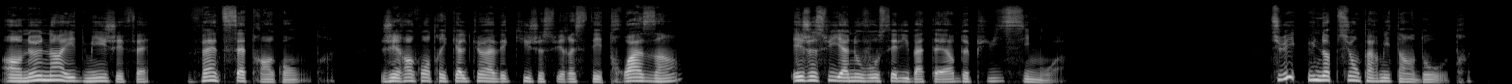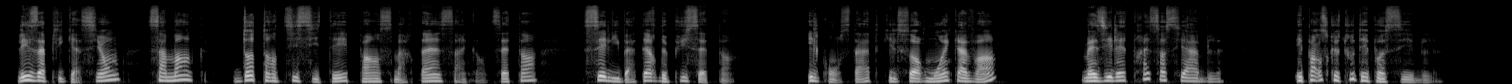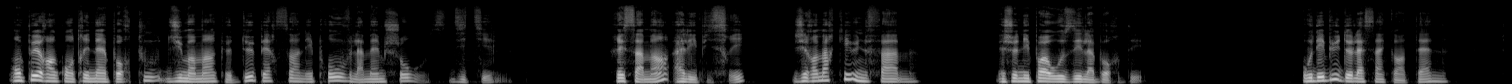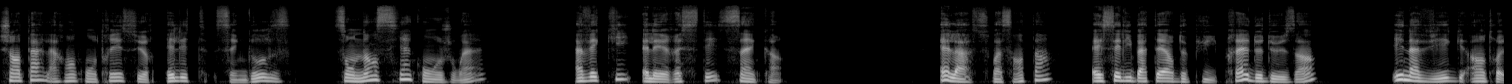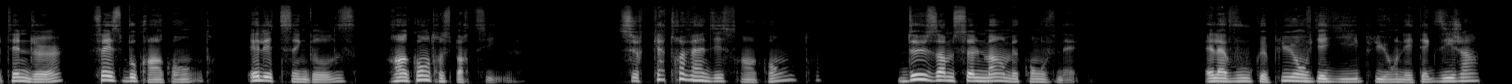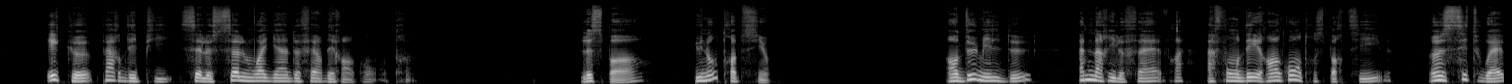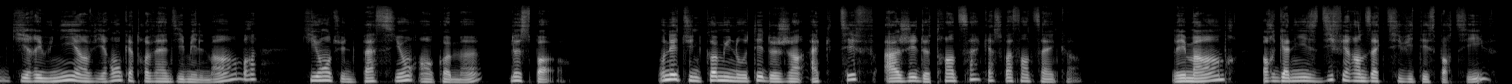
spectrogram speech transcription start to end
En un an et demi, j'ai fait 27 rencontres. J'ai rencontré quelqu'un avec qui je suis resté trois ans et je suis à nouveau célibataire depuis six mois. Tu es une option parmi tant d'autres. Les applications, ça manque d'authenticité, pense Martin, 57 ans, célibataire depuis sept ans. Il constate qu'il sort moins qu'avant, mais il est très sociable et pense que tout est possible. On peut rencontrer n'importe où du moment que deux personnes éprouvent la même chose, dit-il. Récemment, à l'épicerie, j'ai remarqué une femme, mais je n'ai pas osé l'aborder. Au début de la cinquantaine, Chantal a rencontré sur Elite Singles son ancien conjoint, avec qui elle est restée cinq ans. Elle a 60 ans, est célibataire depuis près de deux ans et navigue entre Tinder, Facebook Rencontres, Elite Singles, Rencontres sportives. Sur 90 rencontres, deux hommes seulement me convenaient. Elle avoue que plus on vieillit, plus on est exigeant, et que, par dépit, c'est le seul moyen de faire des rencontres. Le sport, une autre option. En 2002, Anne-Marie Lefebvre a fondé Rencontres sportives, un site web qui réunit environ 90 000 membres qui ont une passion en commun, le sport. On est une communauté de gens actifs âgés de 35 à 65 ans. Les membres organisent différentes activités sportives.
